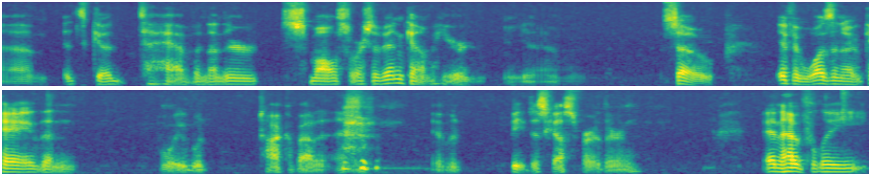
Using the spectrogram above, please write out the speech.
um, it's good to have another small source of income here you know so if it wasn't okay, then we would talk about it and it would be discussed further and and hopefully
